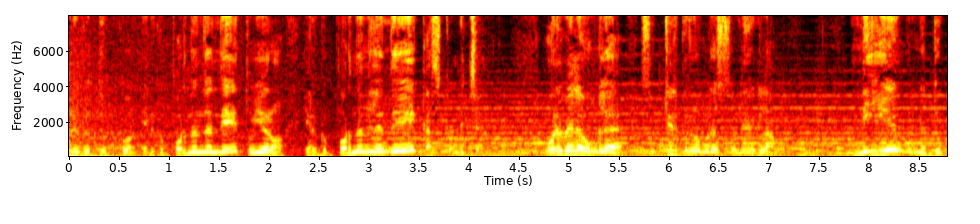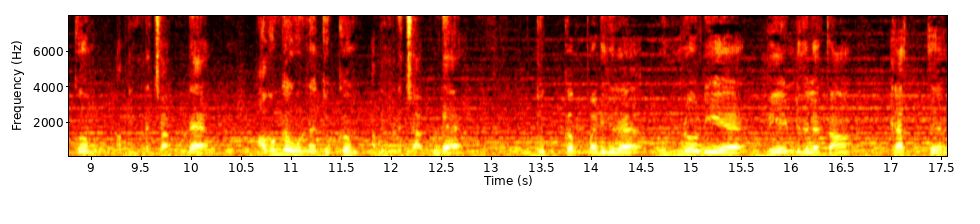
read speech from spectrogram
எனக்கு துக்கம். எனக்கு பிறந்ததுலேருந்தே துயரம். எனக்கு பிறந்ததுலேருந்தே கஷ்டம்னுச்சு ஒருவேளை உங்களை சுற்றி இருக்கிறவங்க கூட சொல்லியிருக்கலாம். நீயே உன்னை துக்கம் அப்படின்னு நினைச்சா கூட அவங்க உன்னை துக்கம் அப்படின்னு நினச்சா கூட துக்கப்படுகிற உன்னுடைய வேண்டுதலை தான் கர்த்தர்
